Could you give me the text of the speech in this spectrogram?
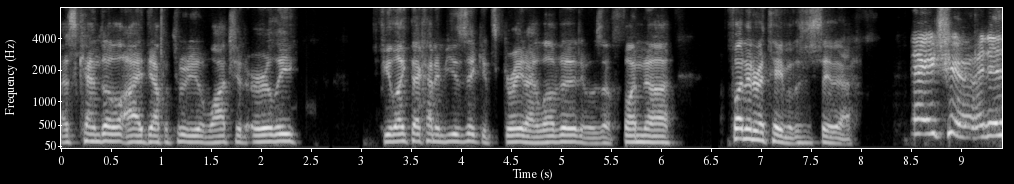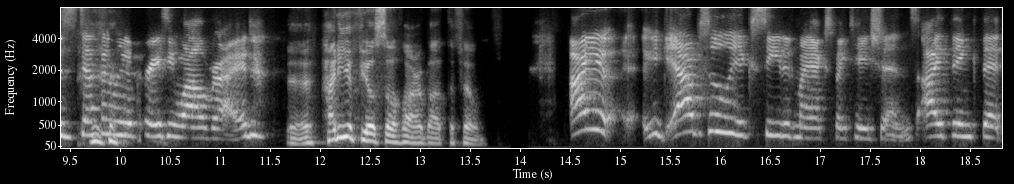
As Kendall, I had the opportunity to watch it early. If you like that kind of music, it's great. I love it. It was a fun, uh, fun entertainment. Let's just say that. Very true. It is definitely a crazy wild ride. Yeah. How do you feel so far about the film? I absolutely exceeded my expectations. I think that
